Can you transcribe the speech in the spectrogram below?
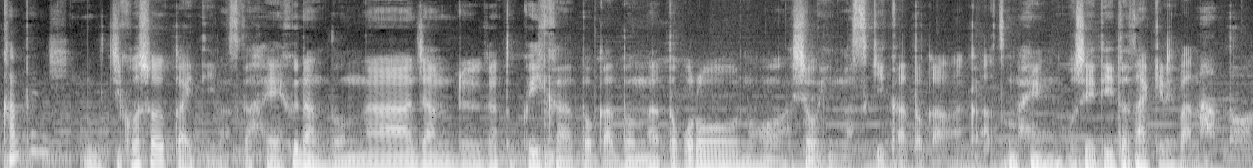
簡単に自己紹介って言いますか、えー、普段どんなジャンルが得意かとか、どんなところの商品が好きかとか、なんかその辺教えていただければなと。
